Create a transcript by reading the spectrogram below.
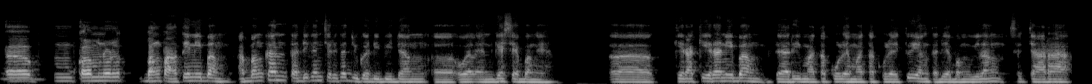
mm, kalau menurut Bang Palti nih Bang, Abang kan tadi kan cerita juga di bidang eh, oil and gas ya Bang ya. eh, kira-kira nih Bang, dari mata kuliah-mata kuliah itu yang tadi Abang bilang secara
